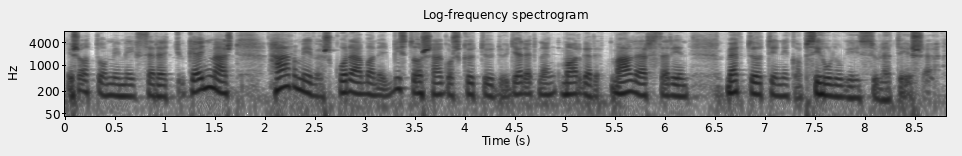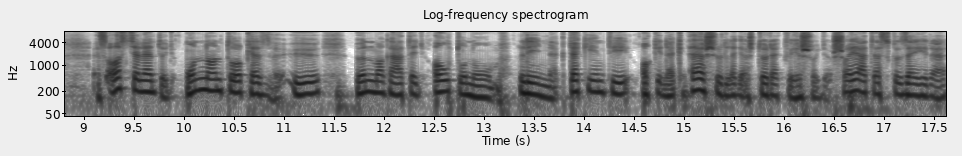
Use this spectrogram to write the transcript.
és attól mi még szeretjük egymást. Három éves korában egy biztonságos kötődő gyereknek Margaret Mahler szerint megtörténik a pszichológiai születése. Ez azt jelenti, hogy onnantól kezdve ő önmagát egy autonóm lénynek tekinti, akinek elsődleges törekvés, hogy a saját eszközeire,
